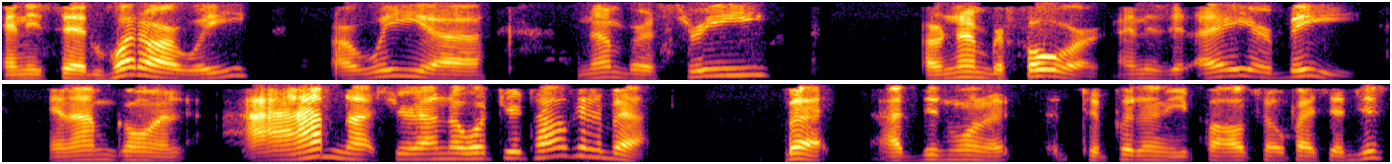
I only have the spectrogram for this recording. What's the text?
and he said, "What are we? Are we uh, number three or number four? And is it A or B?" And I'm going, "I'm not sure. I know what you're talking about." But I didn't want to to put any false hope. I said, just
